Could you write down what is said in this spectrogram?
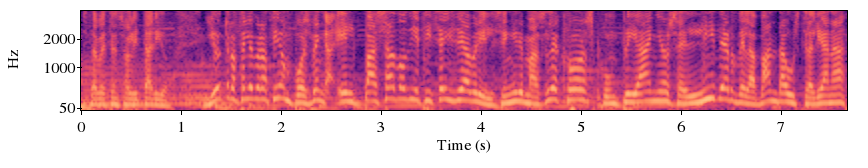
esta vez en solitario. Y otra celebración, pues venga, el pasado 16 de abril, sin ir más lejos, cumplía años el líder de la banda australiana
